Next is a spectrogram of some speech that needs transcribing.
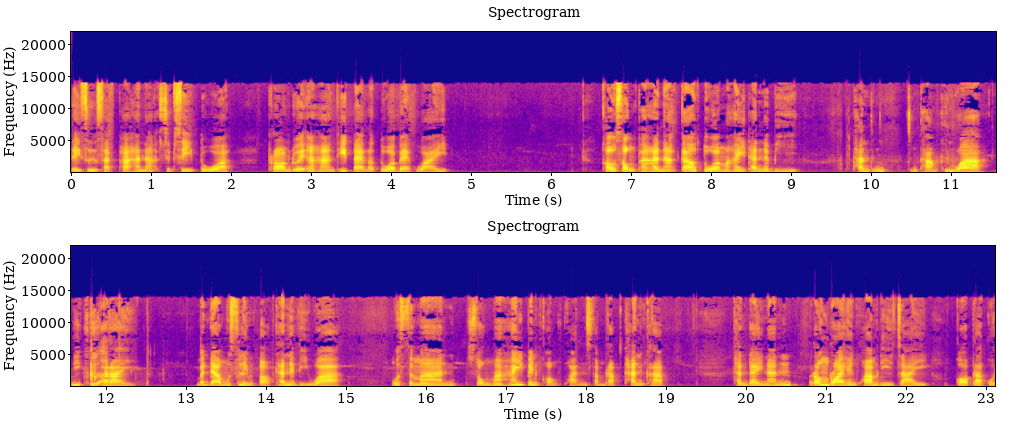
ได้ซื้อสัตว์พาหนะ 14 ตัว พร้อมด้วยอาหารที่แต่ละตัวแบกไว้ เขาส่งพาหนะ 9 ตัวมาให้ท่านนาบี ท่านจึงถามขึ้นว่านี่คืออะไร บรรดามุสลิมตอบท่านนาบีว่าอุสมานส่งมาให้เป็นของขวัญสำหรับท่านครับ ทันใดนั้นร่องรอยแห่งความดีใจ ก็ปรากฏ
